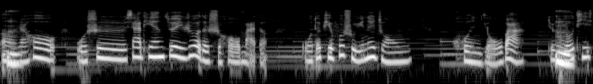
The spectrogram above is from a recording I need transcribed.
嗯，然后我是夏天最热的时候买的，我的皮肤属于那种混油吧，就是尤其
